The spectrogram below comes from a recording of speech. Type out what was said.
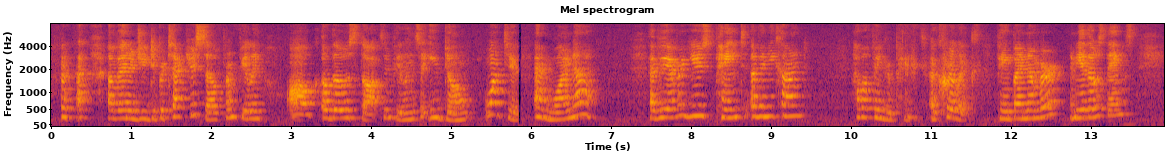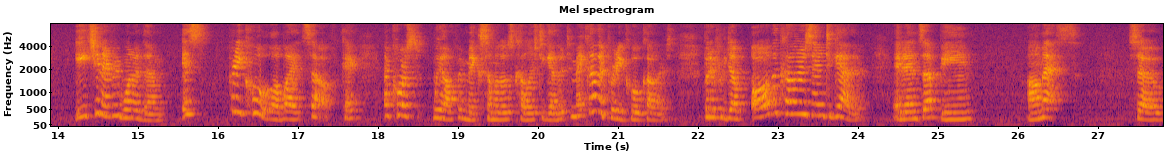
of energy to protect yourself from feeling all of those thoughts and feelings that you don't want to. And why not? Have you ever used paint of any kind? How about finger paint, acrylics, paint by number, any of those things? Each and every one of them is pretty cool all by itself, okay? Of course, we often mix some of those colors together to make other pretty cool colors. But if we dump all the colors in together, it ends up being a mess. So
